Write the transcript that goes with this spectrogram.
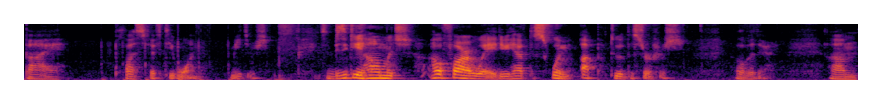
by plus 51 meters. So basically how much, how far away do you have to swim up to the surface over there? Um,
